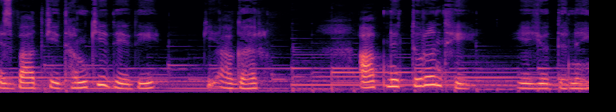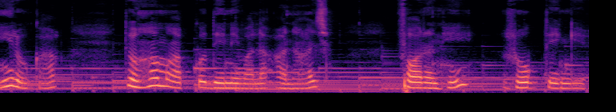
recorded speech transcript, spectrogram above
इस बात की धमकी दे दी कि अगर आपने तुरंत ही ये युद्ध नहीं रोका तो हम आपको देने वाला अनाज फ़ौरन ही रोक देंगे,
